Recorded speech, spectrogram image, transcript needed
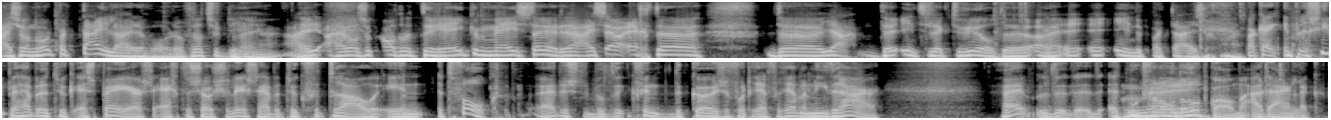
hij zou nooit partijleider worden of dat soort dingen. Nee, hij, nee. hij, was ook altijd de rekenmeester. Hij is echt de, de, ja, de intellectueel de, uh, in de partij, zeg maar. Maar kijk, in principe hebben natuurlijk SP'ers, echte socialisten... hebben natuurlijk vertrouwen in het volk. Hè? Dus ik vind de keuze voor het referendum niet raar. Hè? Het moet nee. van onderop komen, uiteindelijk.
